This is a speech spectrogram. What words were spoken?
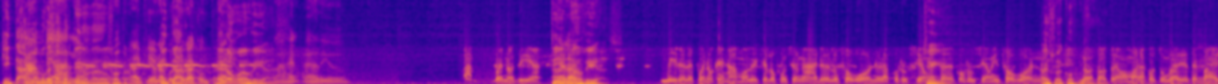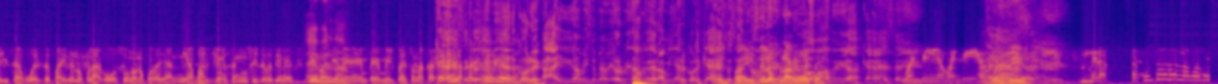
quitarla, porque esa cortina no es de nosotros. Aquí hay una Quitarla. cultura contraria. Hello, buenos días. Baja el radio. Buenos días. Sí, Adelante. buenos días. Mire, después nos quejamos de que los funcionarios, de los sobornos y la corrupción. Sí. Eso es de corrupción y soborno. Eso es corrupción. Nosotros hemos mal acostumbrado. Y este Sí. país se ha vuelto el país de los plagosos. Uno no puede ya ni aparquearse en un sitio que tiene que no tiene eh, mil pesos en la, ca- ¿Qué en es la ese? Que hoy es miércoles. Ay, a mí se me había olvidado que era miércoles. ¿Qué es El ese, país de señores? los plagosos. Buenos días. ¿Qué es ese? Buen día, buen día. Buen día. Mira, el asunto de la lavadora local,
